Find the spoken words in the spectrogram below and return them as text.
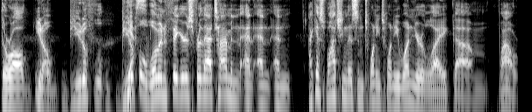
they're all, you know, beautiful, beautiful Yes. woman figures for that time. And, and, and, and I guess watching this in 2021, you're like, um, wow,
